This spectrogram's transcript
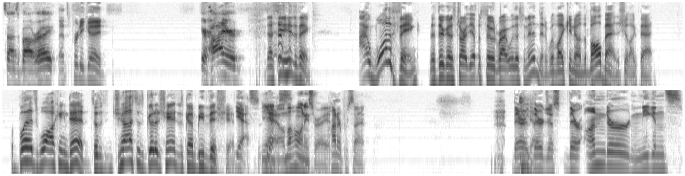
Sounds about right. That's pretty good. You're hired. now, see, here's the thing. I want to think that they're going to start the episode right where this one ended, with like you know the ball bat and shit like that. But it's Walking Dead, so there's just as good a chance it's going to be this shit. Yes. Yeah, yes. no, Mahoney's right. Hundred percent. They're they're just they're under Negan's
